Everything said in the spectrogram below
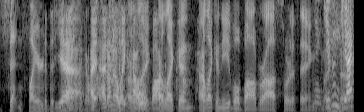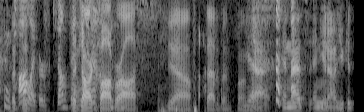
setting fire to the yeah set. Like a I, rock I don't know like or how like, Bob or like an or like an evil Bob Ross sort of thing. Yeah, give him the- Jackson the- the- Pollock or something. The dark you know? Bob Ross. Yeah, that'd have been fun. Yeah, and that's and you know you could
